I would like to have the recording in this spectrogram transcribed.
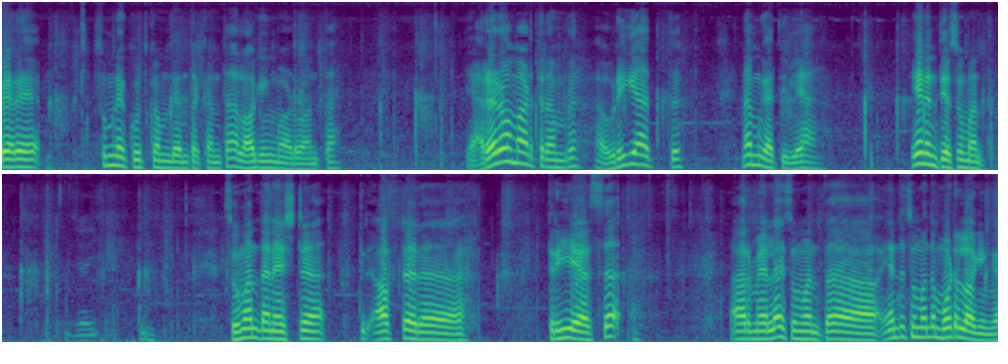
ಬೇರೆ ಸುಮ್ಮನೆ ಕೂತ್ಕೊಂಬ್ದೆ ಅಂತಕ್ಕಂಥ ಲಾಗಿಂಗ್ ಮಾಡುವಂಥ ಯಾರ್ಯಾರೋ ಮಾಡ್ತಾರಮ್ರ ಅವರಿಗೆ ಆತು ನಮ್ಗೆ ಆತಿಲ್ಲ ಏನಂತೀಯ ಸುಮಂತ್? ಜೈ Sumanth next after three years ಅವ್ರ ಆದ್ಮೇಲೆ ಸುಮಂತ ಎಂತ ಸುಮಂತ ಮೋಟರ್ ಲಾಗಿಂಗ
